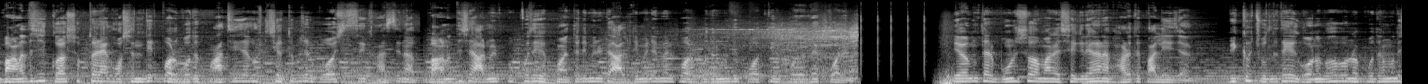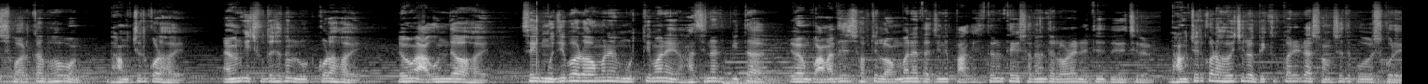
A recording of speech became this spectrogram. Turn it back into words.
বাংলাদেশের কয়েক সপ্তাহের এক অশান্তির পর গত পাঁচই আগস্ট ছিয়াত্তর বছর বয়সে শেখ হাসিনা বাংলাদেশের আর্মির পক্ষ থেকে পঁয়তাল্লিশ মিনিটে আলটিমেটামের পর প্রধানমন্ত্রী পদ থেকে পদত্যাগ করেন এবং তার বোন সহ মানে শেখ রেহানা ভারতে পালিয়ে যান। বিক্ষোভ চলতে থেকে গণভবন ও প্রধানমন্ত্রী সরকার ভবন ভাঙচুর করা হয়, এমনকি ছুতে সাধন লুট করা হয় এবং আগুন দেওয়া হয়। সেই মুজিবুর রহমানের মূর্তি মানে হাসিনার পিতা এবং বাংলাদেশের সবচেয়ে লম্বা নেতা যিনি পাকিস্তান থেকে স্বাধীনতা লড়াই নেতৃত্ব দিয়েছিলেন। ভাঙচুর করা হয়েছিল বিক্ষোভকারীরা সংসদে প্রবেশ করে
